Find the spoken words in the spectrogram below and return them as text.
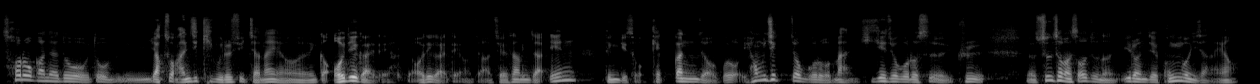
서로 간에도 또 약속 안 지키고 이럴 수 있잖아요. 그러니까 어디 가야 돼요? 어디 가야 돼요? 자, 제3자인 등기소 객관적으로 형식적으로만 기계적으로 쓸 글, 순서만 써주는 이런 이제 공무원이잖아요.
